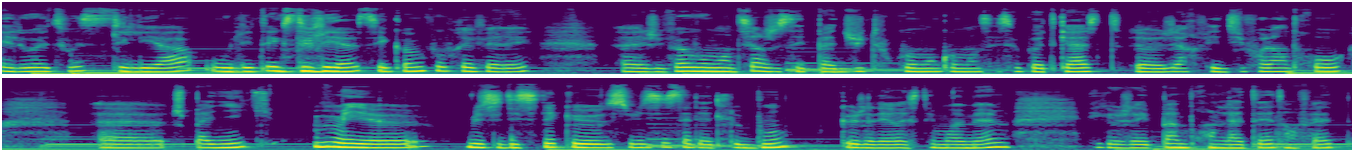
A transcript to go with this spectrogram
Hello à tous, c'est Léa ou les textes de Léa, c'est comme vous préférez. Euh, je vais pas vous mentir, je sais pas du tout comment commencer ce podcast. Euh, j'ai refait dix fois l'intro, euh, je panique, mais, mais j'ai décidé que celui-ci ça allait être le bon, que j'allais rester moi-même et que j'allais pas me prendre la tête en fait.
